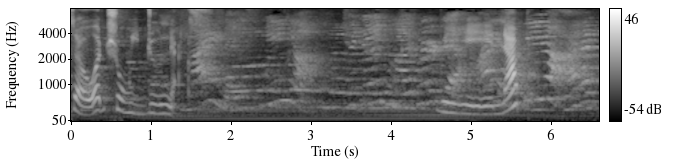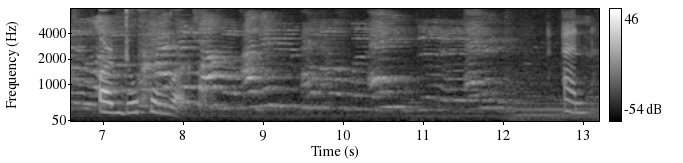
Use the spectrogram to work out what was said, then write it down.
so what should we do next? We nap or do homework? And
